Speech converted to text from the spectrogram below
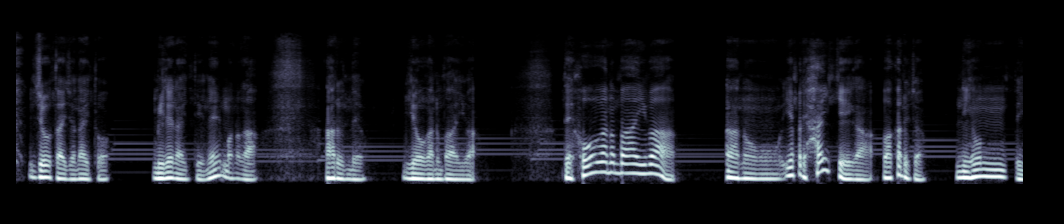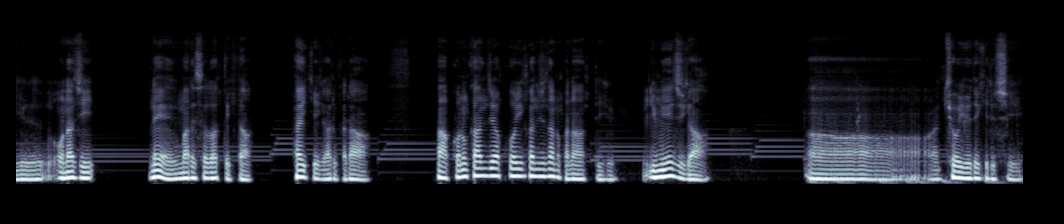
状態じゃないと見れないっていうね、ものがあるんだよ。洋画の場合は。で、邦画の場合は、あのやっぱり背景がわかるじゃん。日本っていう同じね、生まれ育ってきた背景があるから、あ、この感じはこういう感じなのかなっていうイメージが、あ共有できるし、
